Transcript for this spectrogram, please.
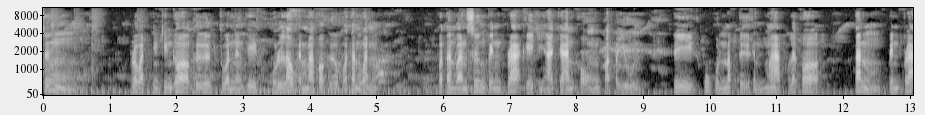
ซึ่งประวัติจริงๆก็คือส่วนหนึ่งที่คนเล่ากันมาก็คือพ่อท่านวันพ่อท่านวันซึ่งเป็นพระเกจิอาจารย์ของปากพยูนที่ผู้คนนับถือกันมาก แล้วก็ท่านเป็นพระ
